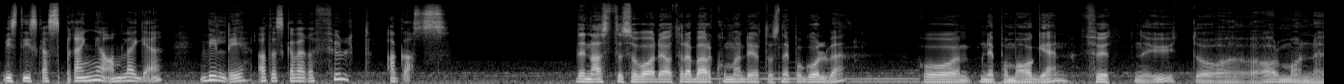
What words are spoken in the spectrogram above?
Hvis de skal sprenge anlegget, vil de at det skal være fullt av gass. Det neste så var det at de bare kommanderte oss ned på gulvet. Og ned på magen. Føttene ut og armene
